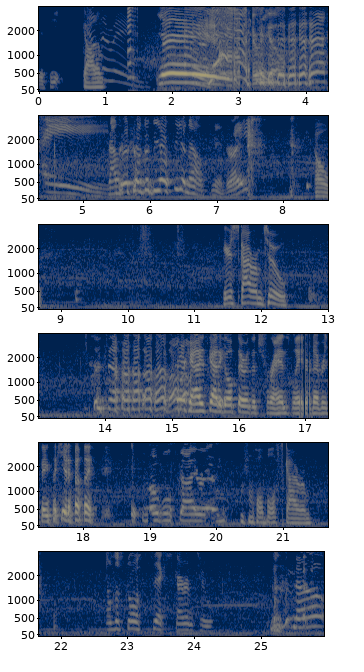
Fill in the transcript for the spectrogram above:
Is he? Got him. Yay! There we go. Hey. Now here comes the DLC announcement, right? Oh. Here's Skyrim 2. Poor guy's got to go up there with the translator and everything. Like you know, like It's mobile Skyrim. Mobile Skyrim. Elder Scrolls 6, Skyrim 2. no,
